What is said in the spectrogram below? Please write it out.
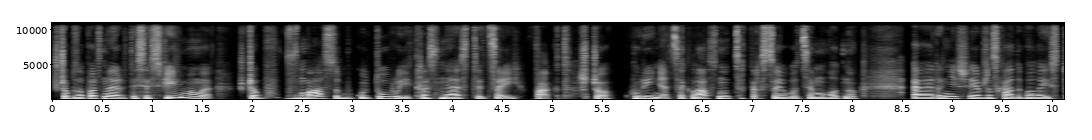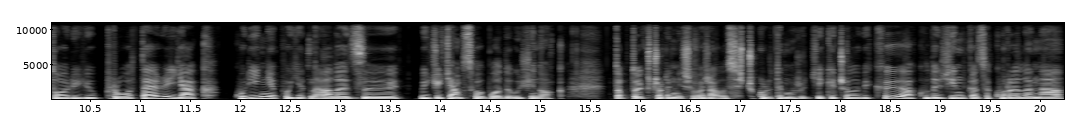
щоб запартнеритися з фільмами, щоб в масову культуру якраз нести цей факт, що куріння це класно, це красиво, це модно. Е, раніше я вже згадувала історію про те, як куріння поєднали з відчуттям свободи у жінок. Тобто, якщо раніше вважалося, що курити можуть тільки чоловіки, а коли жінка закурила на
